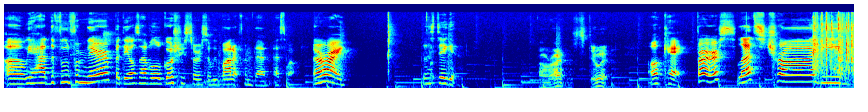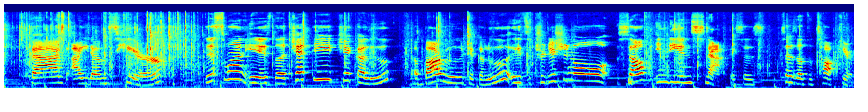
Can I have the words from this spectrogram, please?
uh, we had the food from there, but they also have a little grocery store, so we bought it from them as well. All right, let's dig it. All right, let's do it. Okay, first, let's try these bag items here. This one is the Cheti Chikalu, a Baru Chikalu. It's a traditional South Indian snack. It says, says at the top here.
